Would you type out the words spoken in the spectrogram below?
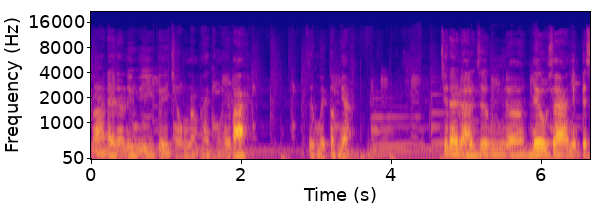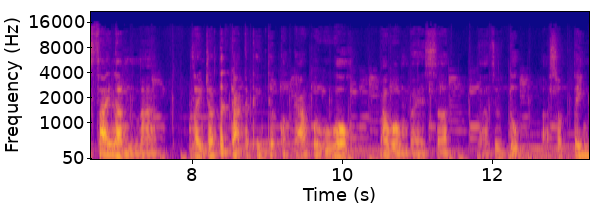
Và đây là lưu ý về trong năm 2023. Dương mới cập nhật. Trên đây là Dương uh, nêu ra những cái sai lầm mà dành cho tất cả các hình thức quảng cáo của Google, bao gồm về search, uh, YouTube, uh, shopping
